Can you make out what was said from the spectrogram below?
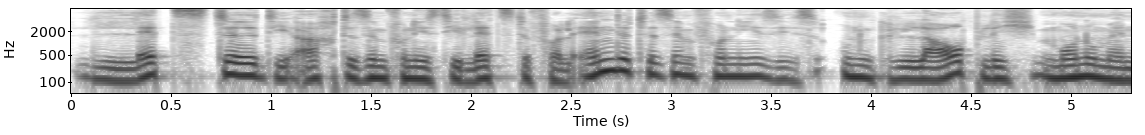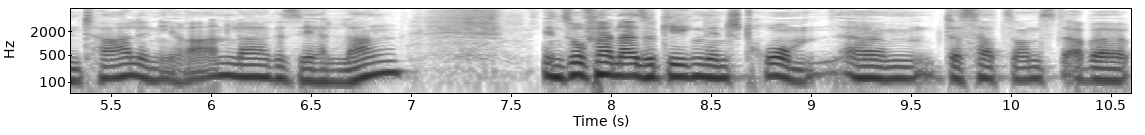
letzte, die achte Symphonie ist die letzte vollendete Symphonie. Sie ist unglaublich monumental in ihrer Anlage, sehr lang. Insofern also gegen den Strom. Ähm, das hat sonst aber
